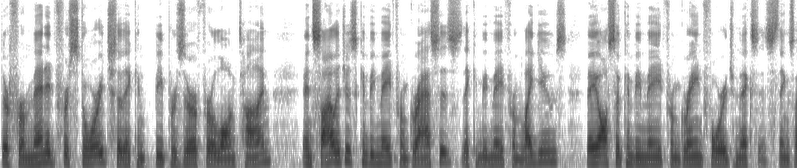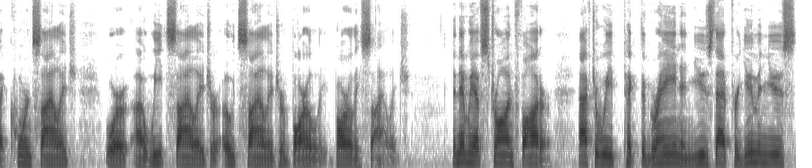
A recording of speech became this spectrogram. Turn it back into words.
They're fermented for storage so they can be preserved for a long time. And silages can be made from grasses, they can be made from legumes, they also can be made from grain forage mixes, things like corn silage or uh, wheat silage or oat silage or barley, barley silage. And then we have straw and fodder. After we pick the grain and use that for human use,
